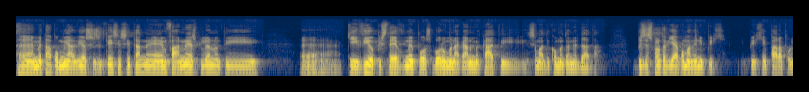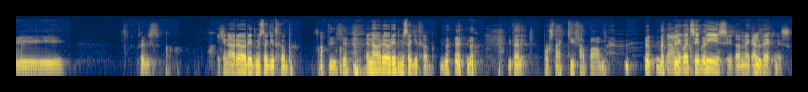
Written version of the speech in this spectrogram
ε, μετά από μία-δύο συζητήσεις, ήταν εμφανές πλέον ότι ε, και οι δύο πιστεύουμε πως μπορούμε να κάνουμε κάτι σημαντικό με τον Εντάτα. Business plan, παιδιά, ακόμα δεν υπήρχε. Υπήρχε πάρα πολύ... Ξέρεις... Είχε ένα ωραίο ρύθμι στο GitHub. Τι είχε; Ένα ωραίο ρύθμι στο GitHub. ναι, ναι. Ήταν προς τα εκεί θα πάμε. ήταν λίγο έτσι η ποιήση, ήταν καλλιτέχνης.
